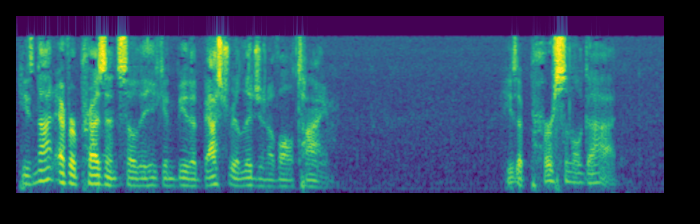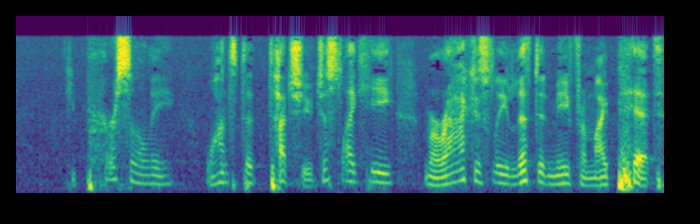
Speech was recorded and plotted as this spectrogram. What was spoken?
He's not ever present so that he can be the best religion of all time. He's a personal God. He personally wants to touch you, just like he miraculously lifted me from my pit.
